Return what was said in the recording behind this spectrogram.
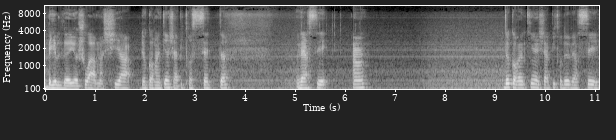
Bible de Yoshua Machia, de Corinthiens chapitre 7, verset 1. De Corinthiens chapitre 2, verset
